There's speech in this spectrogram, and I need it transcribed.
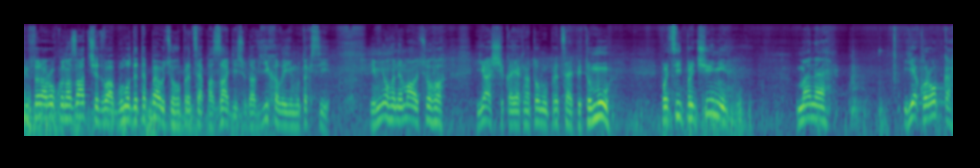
півтора року назад чи два було ДТП у цього прицепа ззаді сюди в'їхали йому таксі. І в нього немає цього ящика, як на тому прицепі. Тому по цій причині в мене є коробка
